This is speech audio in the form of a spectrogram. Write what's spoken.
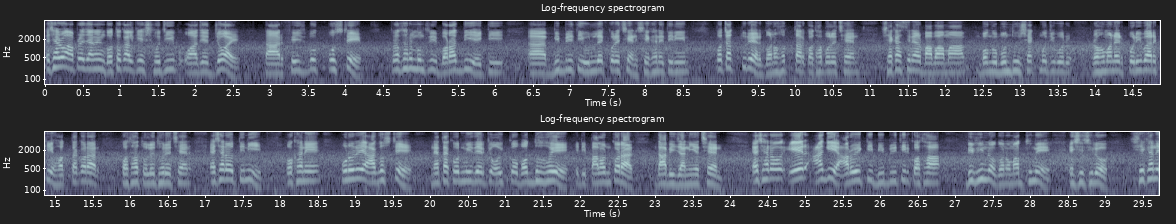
এছাড়াও আপনারা জানেন, গতকালকে সজীব ওয়াজেদ জয় তার ফেসবুক পোস্টে প্রধানমন্ত্রীর বরাত দিয়ে একটি বিবৃতি উল্লেখ করেছেন, সেখানে তিনি পঁচাত্তরের গণহত্যার কথা বলেছেন। শেখ হাসিনার বাবা মা বঙ্গবন্ধু শেখ মুজিবুর রহমানের পরিবারকে হত্যা করার কথা তুলে ধরেছেন। এছাড়াও তিনি ওখানে পনেরোই আগস্টে নেতাকর্মীদেরকে ঐক্যবদ্ধ হয়ে এটি পালন করার দাবি জানিয়েছেন। এছাড়াও এর আগে আরও একটি বিবৃতির কথা বিভিন্ন গণমাধ্যমে এসেছিল। সেখানে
